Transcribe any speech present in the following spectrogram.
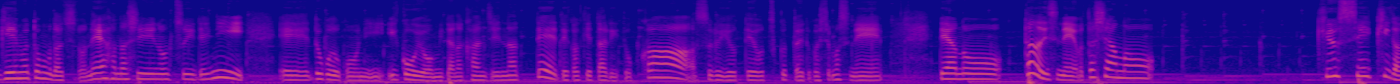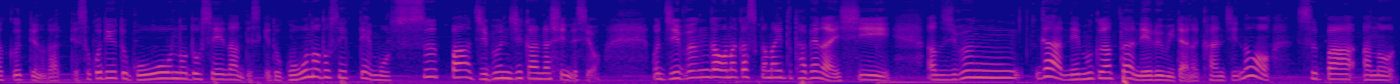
ゲーム友達とね話のついでに、えー、どこどこに行こうよみたいな感じになって出かけたりとかする予定を作ったりとかしてますね。であのただですね私あの旧世紀学っていうのがあってそこで言うと五黄の土星なんですけど五黄の土星ってもうスーパー自分時間らしいんですよもう自分がお腹空かないと食べないしあの自分が眠くなったら寝るみたいな感じのスーパーあの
